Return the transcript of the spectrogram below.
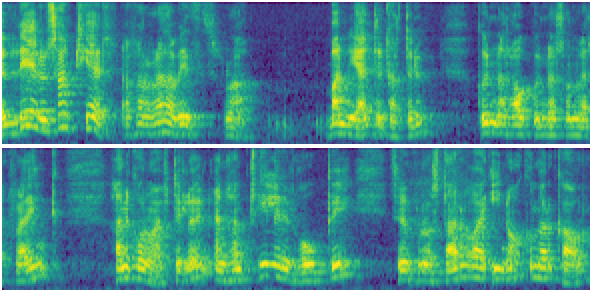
En við erum samt hér að fara að ræða við svona manni í eldri katturum, Gunnar Há Gunnarsson verkfræðing. Hann er komin á eftirlaun en hann tilir hópi sem er búin að starfa í nokkuð mörg ár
